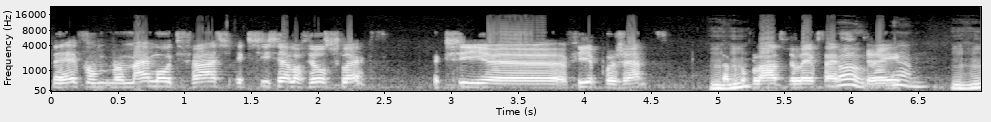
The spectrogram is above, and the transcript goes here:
nee, voor mijn motivatie, ik zie zelf heel slecht. Ik zie eh 4%. Dat heb ik op latere leeftijd Wow, gekregen. ja. Mhm.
